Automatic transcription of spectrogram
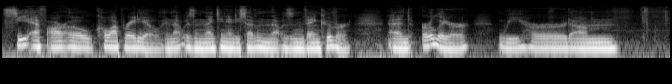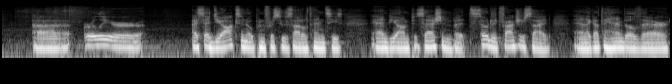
CFRO Co op Radio, and that was in 1987, and that was in Vancouver. And earlier, we heard. Um, uh, earlier, I said Dioxin opened for Suicidal Tendencies and Beyond Possession, but so did Fracture Side. And I got the handbill there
